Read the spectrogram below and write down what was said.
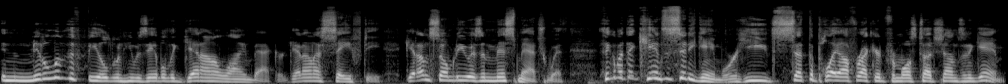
in the middle of the field when he was able to get on a linebacker, get on a safety, get on somebody who has a mismatch with. Think about that Kansas City game where he set the playoff record for most touchdowns in a game.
